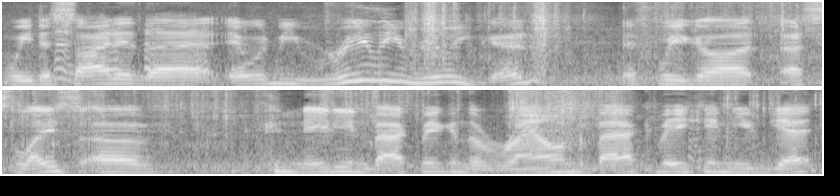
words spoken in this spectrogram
We decided that it would be really, really good if we got a slice of Canadian back bacon, the round back bacon you'd get.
